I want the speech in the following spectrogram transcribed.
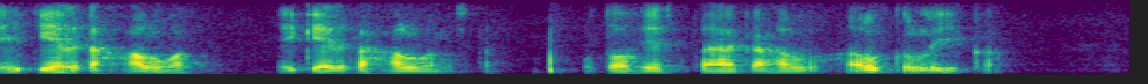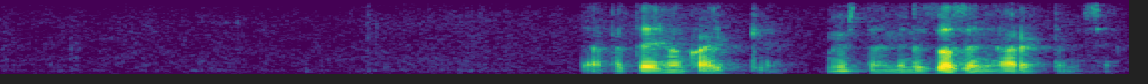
ei kielletä halua, ei kielletä haluamista, mutta ohjeistetaan älkää halua, halutko liikaa. Tämä pätee ihan kaikkeen, myös tähän meidän sasenin harjoittamiseen.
